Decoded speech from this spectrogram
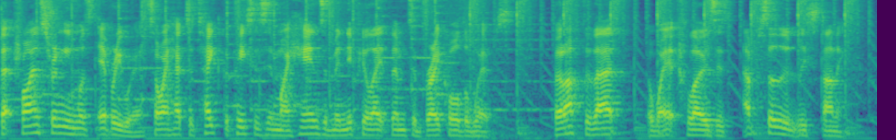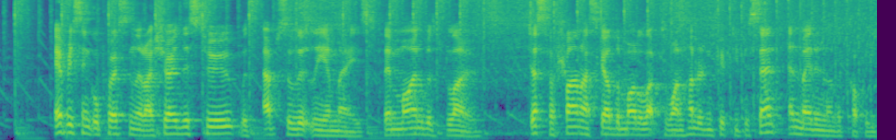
That fine stringing was everywhere, so I had to take the pieces in my hands and manipulate them to break all the webs. But after that, the way it flows is absolutely stunning. Every single person that I showed this to was absolutely amazed. Their mind was blown. Just for fun, I scaled the model up to 150% and made another copy.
